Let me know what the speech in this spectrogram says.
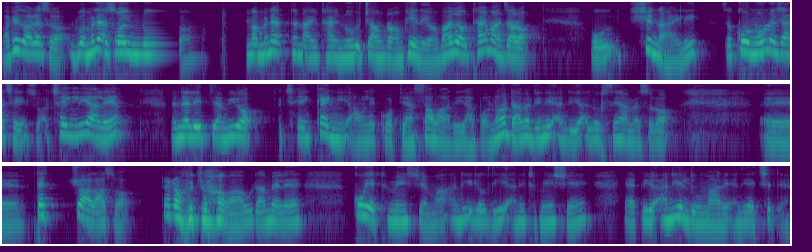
ဘာဖြစ်သွားလဲဆိုတော့လူကမနေ့အစောကြီးနိုးဒီမှာမနေ့2နာရီထိုင်းနိုးအကြောင်တောင်ဖြစ်နေရောဘာလို့ထိုင်းမှာကျတော့ဟို8နာရီလေဆိုကိုနိုးနေကြချိန်ဆိုတော့အချိန်လေးကလည်းနည်းနည်းလေးပြန်ပြီးတော့အချိန်ကိုက်နေအောင်လဲကိုကပြန်စောင့်ရသေးတာပေါ့နော်ဒါပေမဲ့ဒီနေ့အန်ဒီကအလုပ်ဆင်းရမယ်ဆိုတော့အဲတက်ကြွလားဆိုတော့တက်တော့မကြွပါဘူးဒါပေမဲ့လည်း ကိုယ့်ရဲ့ထမင်းရှင်မှာအန်ဒီအလုပ်ဒီအန်ဒီထမင်းရှင်အဲပြီးတော့အန်ဒီရဲ့လူမာတွေအန်ဒီကချစ်တယ်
